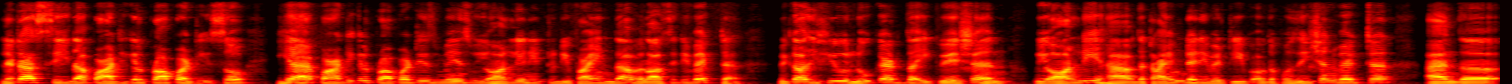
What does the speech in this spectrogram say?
let us see the particle properties. So here particle properties means we only need to define the velocity vector. Because if you look at the equation we only have the time derivative of the position vector and the,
